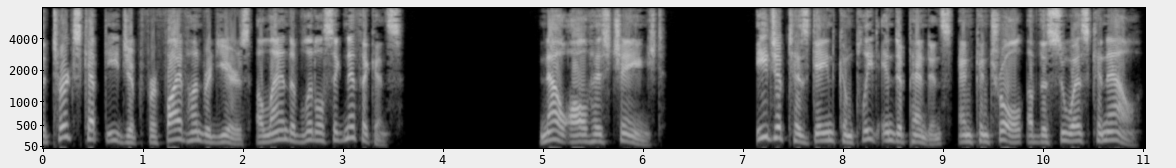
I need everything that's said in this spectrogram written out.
the Turks kept Egypt for 500 years a land of little significance. Now all has changed. Egypt has gained complete independence and control of the Suez Canal.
